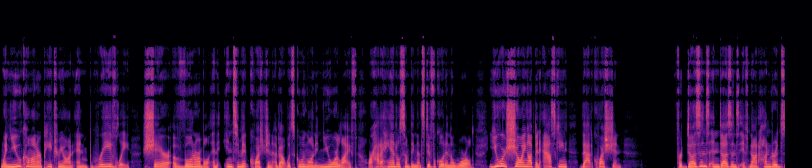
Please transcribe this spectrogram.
When you come on our Patreon and bravely share a vulnerable and intimate question about what's going on in your life or how to handle something that's difficult in the world, you are showing up and asking that question for dozens and dozens, if not hundreds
